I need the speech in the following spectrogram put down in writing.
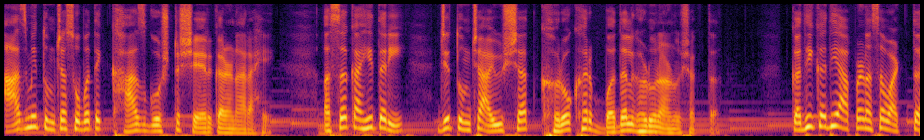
आज मी तुमच्यासोबत एक खास गोष्ट शेअर करणार आहे. असं काहीतरी जे तुमच्या आयुष्यात खरोखर बदल घडून आणू शकतं. कधीकधी आपण असं वाटतं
